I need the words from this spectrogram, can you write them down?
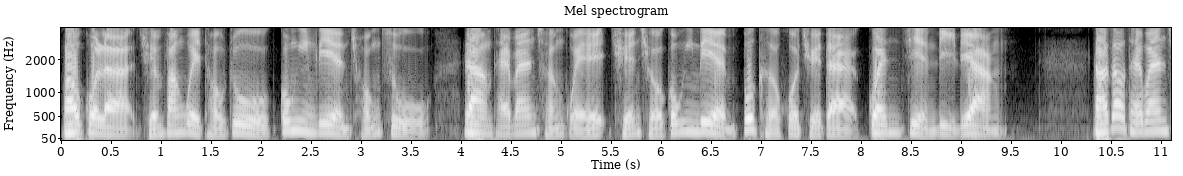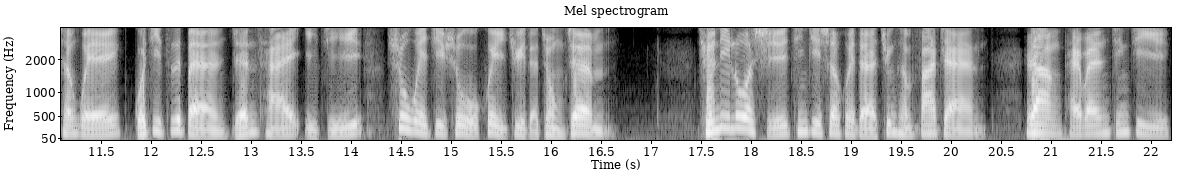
包括了全方位投入供应链重组。让台湾成为全球供应链不可或缺的关键力量，打造台湾成为国际资本、人才以及数位技术汇聚的重镇，全力落实经济社会的均衡发展，让台湾经济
